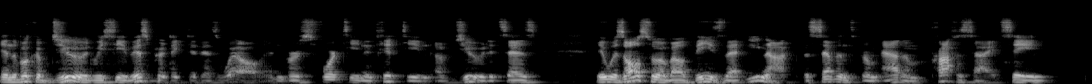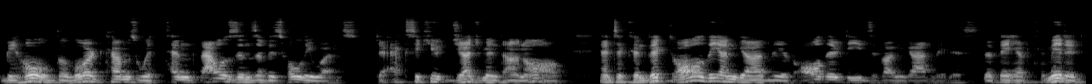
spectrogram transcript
In the book of Jude, we see this predicted as well. In verse 14 and 15 of Jude, it says, it was also about these that Enoch, the seventh from Adam, prophesied, saying, Behold, the Lord comes with ten thousands of his holy ones to execute judgment on all, and to convict all the ungodly of all their deeds of ungodliness that they have committed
